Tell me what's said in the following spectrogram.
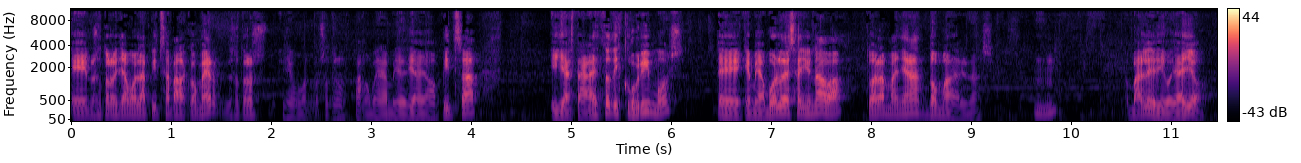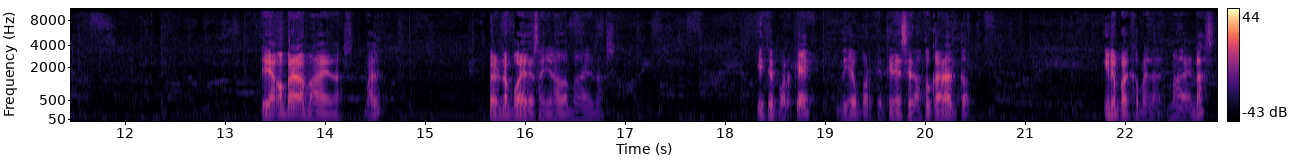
Eh, nosotros nos llamamos la pizza para comer. Nosotros, digamos, nosotros para comer a mediodía llamamos pizza. Y ya está. A esto descubrimos eh, que mi abuelo desayunaba todas las mañanas dos madrenas. ¿Vale? Le digo, ya yo. Te voy a comprar las magdalenas, ¿vale? Pero no puedes desayunar dos magdalenas. Dice, ¿por qué? Digo, porque tienes el azúcar alto y no puedes comer magdalenas.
